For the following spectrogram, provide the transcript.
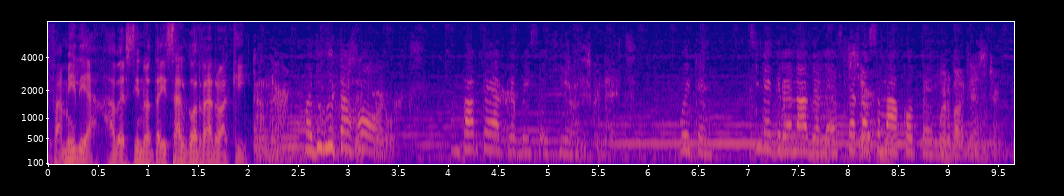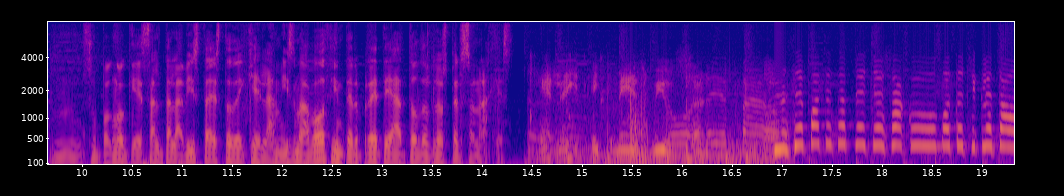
familia, a ver si notáis algo raro aquí. Mm, supongo que salta a la vista esto de que la misma voz interprete a todos los personajes. Nu se motocicleta!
